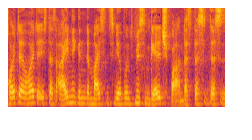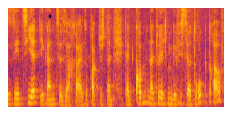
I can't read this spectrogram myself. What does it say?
Heute, heute ist das Einigende meistens, wir müssen Geld sparen. Das, das, das seziert die ganze Sache. Also praktisch dann, da kommt natürlich ein gewisser Druck drauf,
